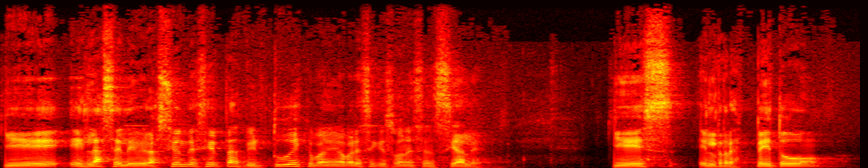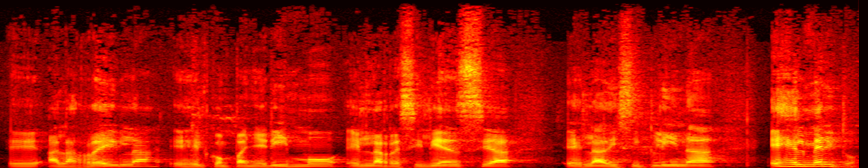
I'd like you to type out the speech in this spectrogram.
que es la celebración de ciertas virtudes que para mí me parece que son esenciales, que es el respeto eh, a las reglas, es el compañerismo, es la resiliencia, es la disciplina, es el mérito.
